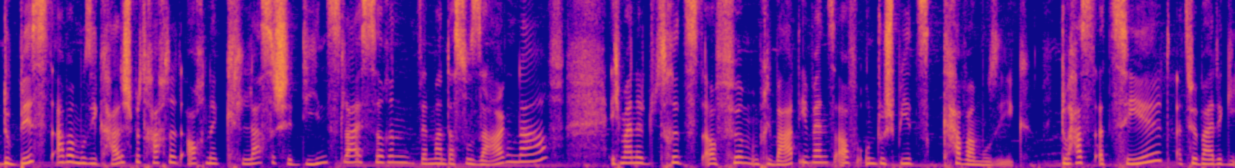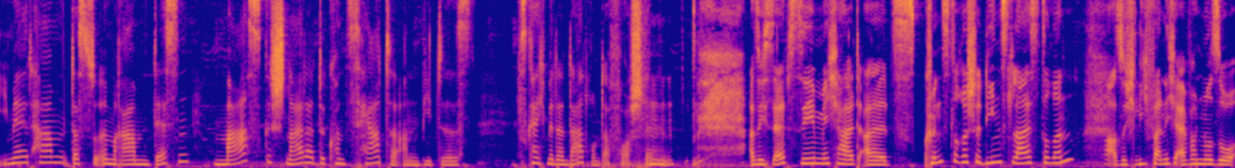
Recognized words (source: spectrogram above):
Du bist aber musikalisch betrachtet auch eine klassische Dienstleisterin, wenn man das so sagen darf. Ich meine, du trittst auf Firmen- und Privatevents auf und du spielst Covermusik. Du hast erzählt, als wir beide geemailt haben, dass du im Rahmen dessen maßgeschneiderte Konzerte anbietest. Was kann ich mir dann darunter vorstellen? Also ich selbst sehe mich halt als künstlerische Dienstleisterin. Also ich liefere nicht einfach nur so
